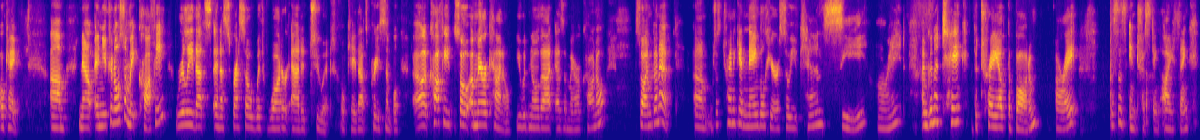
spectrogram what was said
Okay. Um, now, and you can also make coffee. Really, that's an espresso with water added to it. Okay, that's pretty simple. Uh, coffee, so Americano. You would know that as Americano. So I'm going to um, just trying to get an angle here so you can see. All right. I'm going to take the tray out the bottom. All right. This is interesting, I think.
